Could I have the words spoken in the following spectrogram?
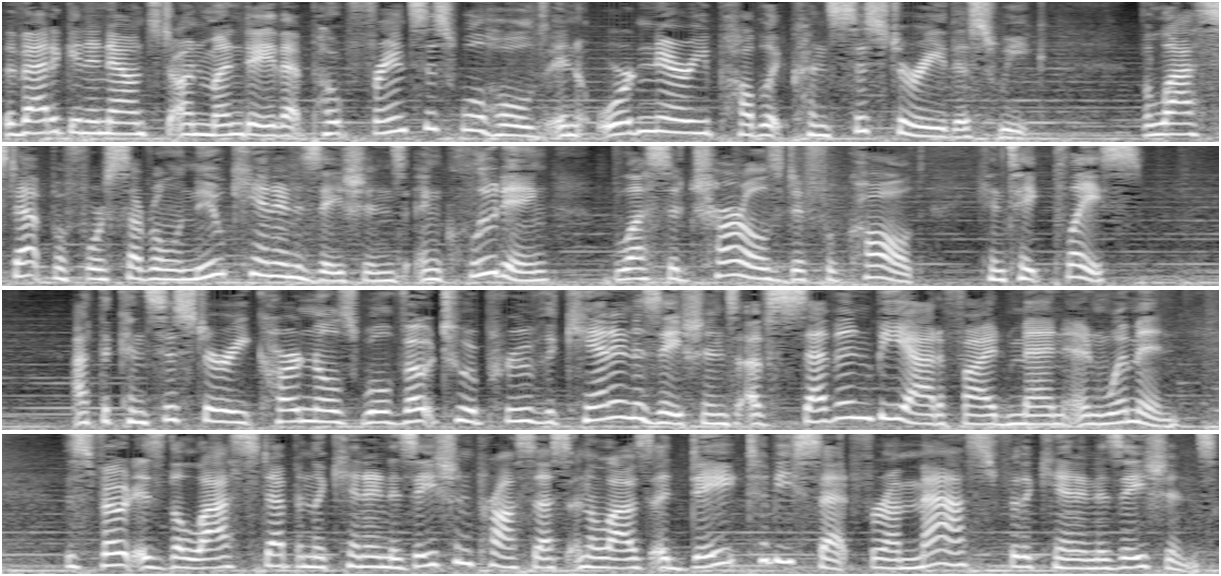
The Vatican announced on Monday that Pope Francis will hold an ordinary public consistory this week, the last step before several new canonizations, including Blessed Charles de Foucauld, can take place. At the consistory, cardinals will vote to approve the canonizations of seven beatified men and women. This vote is the last step in the canonization process and allows a date to be set for a mass for the canonizations.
